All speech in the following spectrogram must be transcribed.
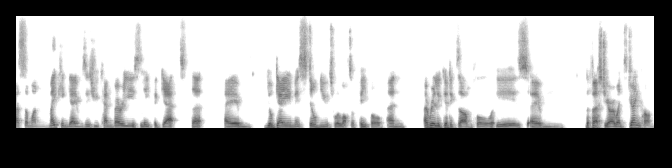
as someone making games is you can very easily forget that um, your game is still new to a lot of people. And a really good example is um, the first year I went to Gen Con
